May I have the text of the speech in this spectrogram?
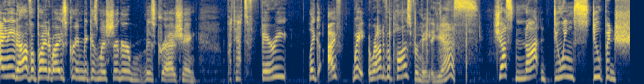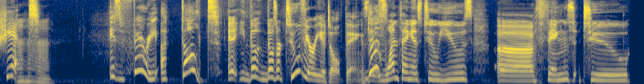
I need half a pint of ice cream because my sugar is crashing. But that's very like I've wait, a round of applause for me. Yes. Just not doing stupid shit Mm-hmm. is very adult. It, th- those are two very adult things. Yes. One thing is to use uh, things to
